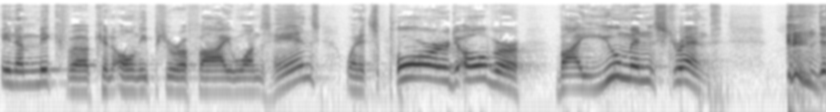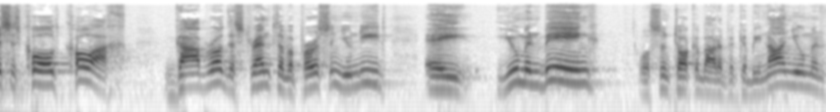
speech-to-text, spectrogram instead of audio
in a mikveh can only purify one's hands when it's poured over by human strength. this is called koach gabra, the strength of a person. You need a human being, we'll soon talk about it, it could be non human,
